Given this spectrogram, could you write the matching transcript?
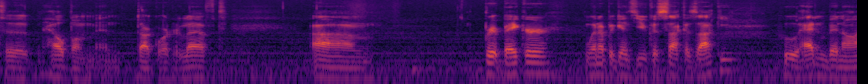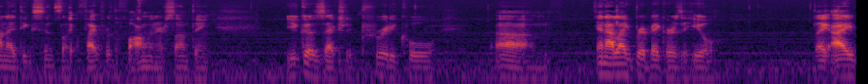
to help him, and Dark Order left. Um, Britt Baker went up against Yuka Sakazaki, who hadn't been on I think since like Fight for the Fallen or something. Yuka is actually pretty cool, um, and I like Britt Baker as a heel. Like I,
